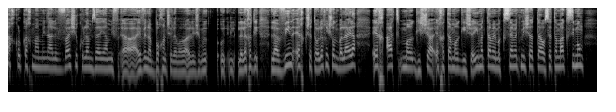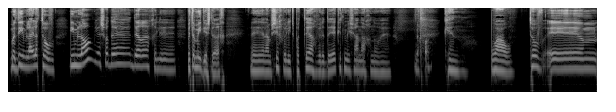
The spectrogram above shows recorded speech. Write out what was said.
כך, כל כך מאמינה. הלוואי שכולם זה היה מפ... האבן הבוחן שלהם, ללכת, להבין איך כשאתה הולך לישון בלילה, איך את מרגישה, איך אתה מרגיש. האם אתה ממקסם את מי שאתה, עושה את המקסימום, מדהים, לילה טוב. אם לא, יש עוד אה, דרך, ל- ותמיד יש דרך, ל- להמשיך ולהתפתח ולדייק את מי שאנחנו. ו... נכון. כן, וואו. טוב, אמ,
